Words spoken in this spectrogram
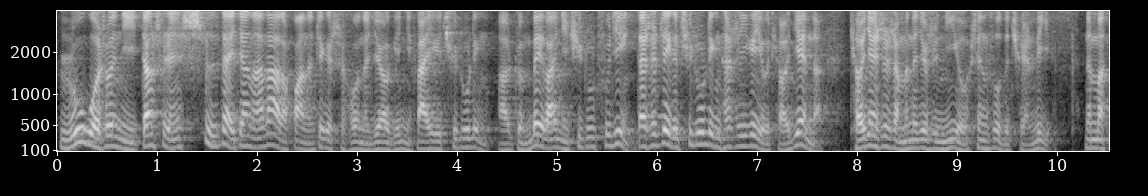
如果说你当事人是在加拿大的话呢，这个时候呢就要给你发一个驱逐令啊，准备把你驱逐出境。但是这个驱逐令它是一个有条件的，条件是什么呢？就是你有申诉的权利。那么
